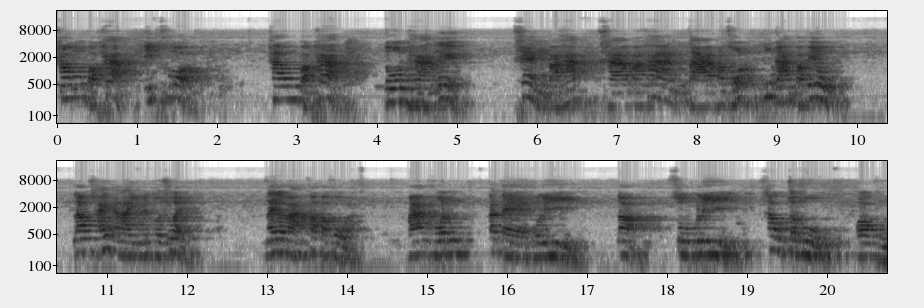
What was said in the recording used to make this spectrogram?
เฮาบอกภาพติดข้อเฮาบอกภาพโดนหางเลข แข้งบาฮักขาบาห้างตาประชดผู้ดังบาเบลเราใช้อะไรเป็นตัวช่วย ในระหว่างเข้าปากโขบางคนตั้งแต่บุรีนาะ สูบบุหรีเข้าจมูกออกหู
